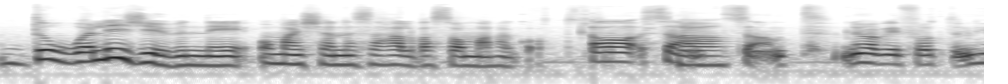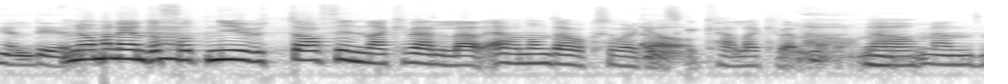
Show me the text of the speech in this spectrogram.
dålig juni och man känner sig halva sommaren har gått. ja sant, Ja. sant. Nu har vi fått en hel del. Nu har man ändå fått njuta av fina kvällar även om det också varit Ja. ganska kalla kvällar. Men, Ja. men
